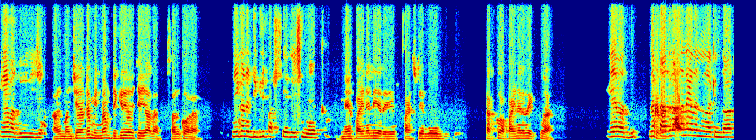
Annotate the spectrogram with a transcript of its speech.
ఏమద్దు అది మంచిగా అంటే మినిమం డిగ్రీ చేయాలి? చదువుకోవాలి? నీకంటే డిగ్రీ ఫస్ట్ ఇయర్ చేసింది నేను ఫైనల్ ఇయర్ ఫస్ట్ ఇయర్ తక్కువ ఫైనల్ ఇయర్ ఎక్కువ. ఏమద్దు నాకు చదువు రాకనే కదా నువ్వు నాకు ఇంత ఆట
